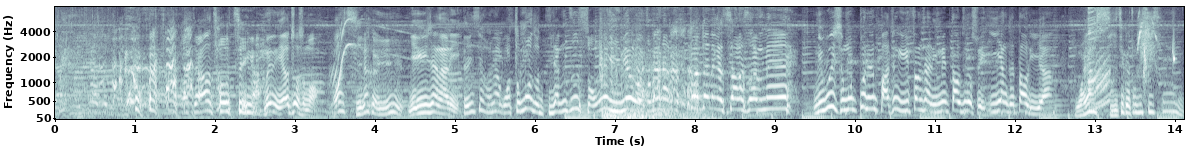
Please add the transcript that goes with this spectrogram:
我想要抽筋啊！没有，你要做什么？我要洗那个鱼。你鱼在哪里？等一下，我我怎么有两只手的饮料？我怎么能放在那个沙上呢？你为什么不能把这个鱼放在里面倒这个水？一样的道理啊！我要洗这个东西先，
